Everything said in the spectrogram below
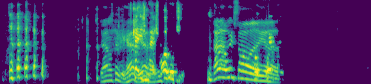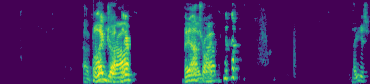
I don't think we have. Cage yet, match. Why would you? I know we saw a, uh, a leg drop there. Yeah, Yeah, that's right. They just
